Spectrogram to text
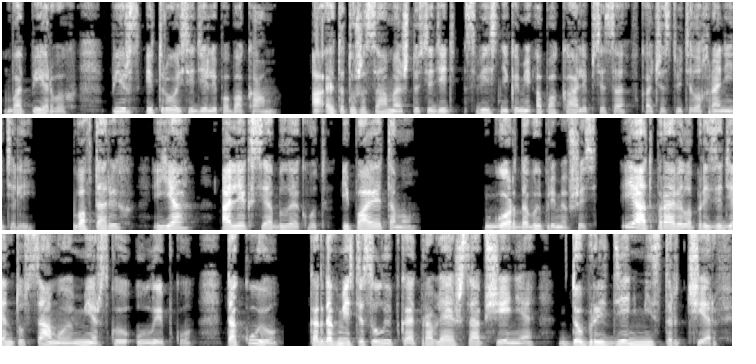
во-первых, Пирс и Трой сидели по бокам, а это то же самое, что сидеть с вестниками апокалипсиса в качестве телохранителей. Во-вторых, я Алексия Блэквуд, и поэтому, гордо выпрямившись, я отправила президенту самую мерзкую улыбку. Такую, когда вместе с улыбкой отправляешь сообщение «Добрый день, мистер Червь».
